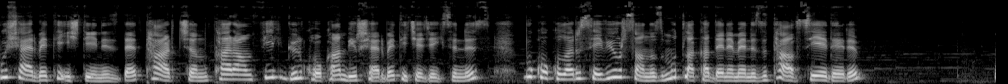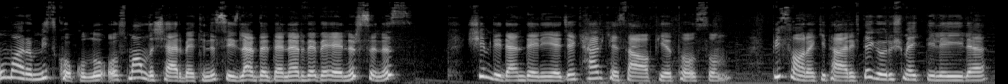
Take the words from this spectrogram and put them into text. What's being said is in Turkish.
Bu şerbeti içtiğinizde tarçın, karanfil, gül kokan bir şerbet içeceksiniz. Bu kokuları seviyorsanız mutlaka denemenizi tavsiye ederim. Umarım mis kokulu Osmanlı şerbetini sizler de dener ve beğenirsiniz. Şimdiden deneyecek herkese afiyet olsun. Bir sonraki tarifte görüşmek dileğiyle.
